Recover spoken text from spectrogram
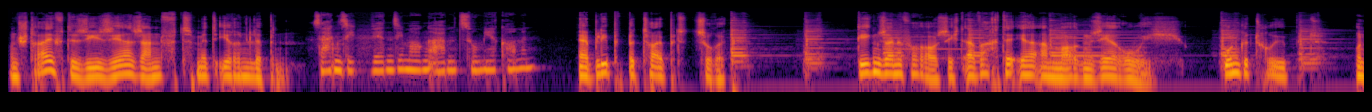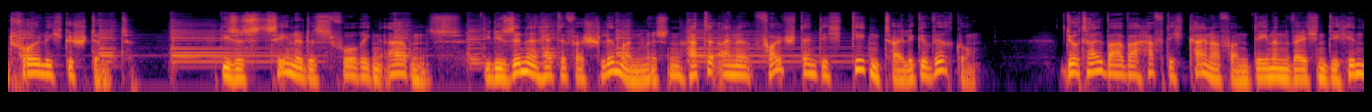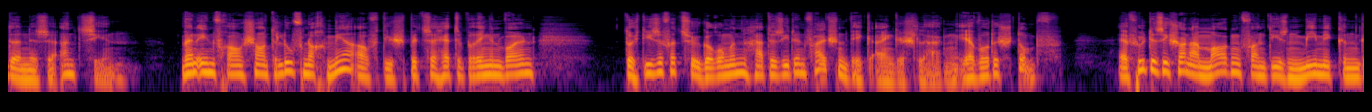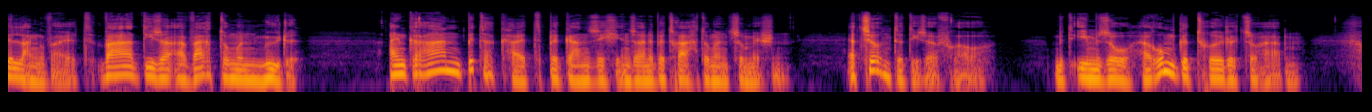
und streifte sie sehr sanft mit ihren Lippen. Sagen Sie, werden Sie morgen Abend zu mir kommen? Er blieb betäubt zurück. Gegen seine Voraussicht erwachte er am Morgen sehr ruhig, ungetrübt und fröhlich gestimmt. Diese Szene des vorigen Abends, die die Sinne hätte verschlimmern müssen, hatte eine vollständig gegenteilige Wirkung. Dürtal war wahrhaftig keiner von denen, welchen die Hindernisse anziehen. Wenn ihn Frau Chantelouve noch mehr auf die Spitze hätte bringen wollen, durch diese Verzögerungen hatte sie den falschen Weg eingeschlagen. Er wurde stumpf. Er fühlte sich schon am Morgen von diesen Mimiken gelangweilt, war dieser Erwartungen müde. Ein Gran Bitterkeit begann sich in seine Betrachtungen zu mischen. Er zürnte dieser Frau, mit ihm so herumgetrödelt zu haben,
